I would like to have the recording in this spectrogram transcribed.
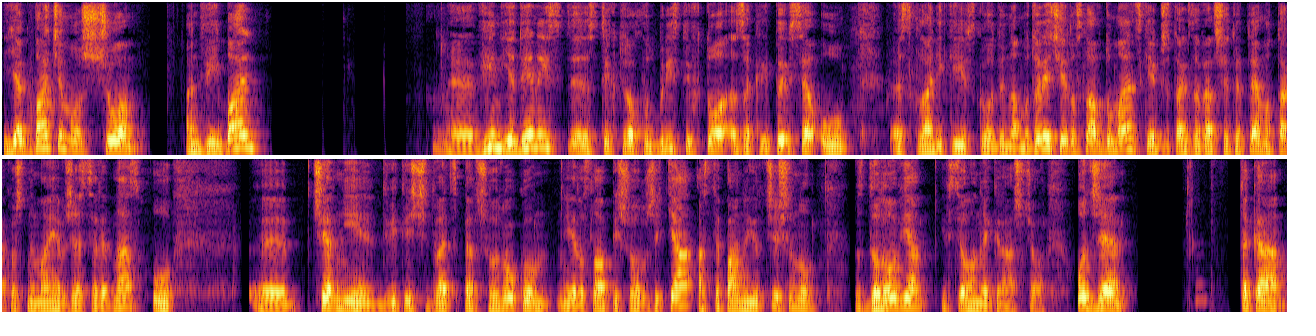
як бачимо, що Андрій Баль Він єдиний з, з тих трьох футболістів, хто закріпився у е, складі київського Динамо. До речі, Ярослав Думанський, як так завершити тему, також немає вже серед нас. У е, червні 2021 року Ярослав пішов в життя, а Степану Юрчишину здоров'я і всього найкращого. Отже, така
